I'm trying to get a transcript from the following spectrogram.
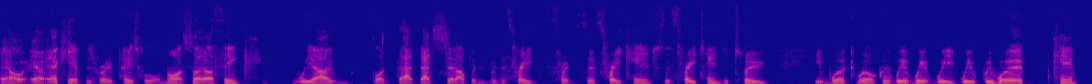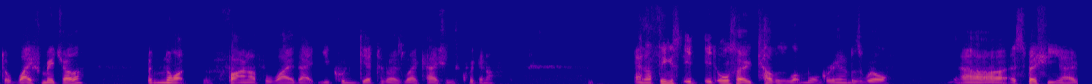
Our our, our camp is very peaceful all night, so I think we are like that that's set up with, with the three, three the three camps, the three teams of two. It worked well because we, we, we, we, we were camped away from each other, but not far enough away that you couldn't get to those locations quick enough. And I think it, it also covers a lot more ground as well, uh, especially you know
